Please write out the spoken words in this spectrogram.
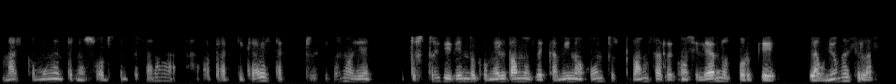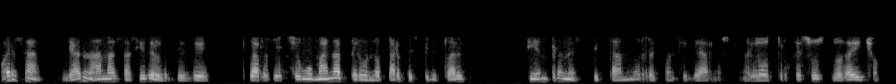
más común entre nosotros, empezar a, practicar esta, pues, bueno, oye, pues estoy viviendo con él, vamos de camino juntos, pues vamos a reconciliarnos porque la unión hace la fuerza, ya nada más así desde la reflexión humana, pero en la parte espiritual siempre necesitamos reconciliarnos con el otro. Jesús nos ha dicho,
